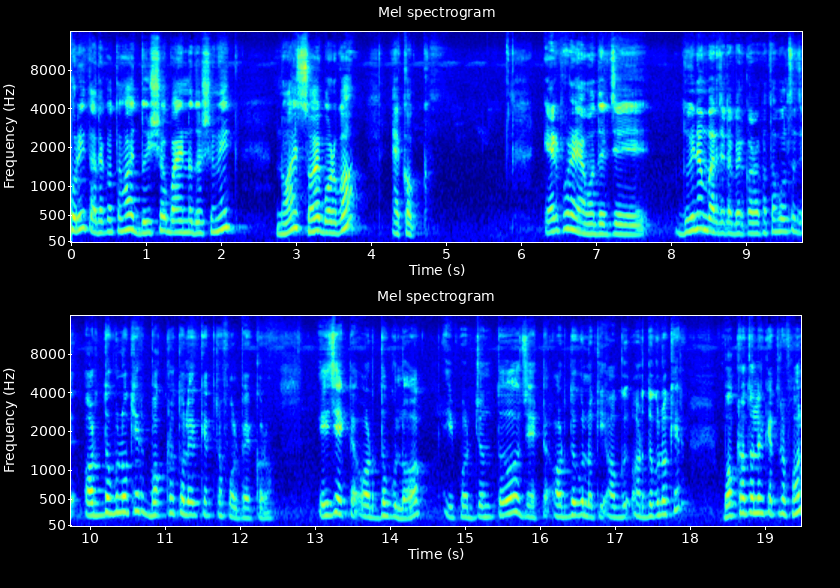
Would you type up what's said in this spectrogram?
করি, তাহলে কত হয়? দুইশো বায়ান্ন দশমিক নয় ছয় বর্গ একক। এরপরে আমাদের যে দুই নাম্বার যেটা বের করার কথা বলছে যে অর্ধগোলকের বক্রতলের ক্ষেত্রফল বের করো। এই যে একটা অর্ধগোলক, এই পর্যন্ত যে একটা অর্ধগোলকই অর্ধগোলকের বক্রতলের ক্ষেত্রফল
